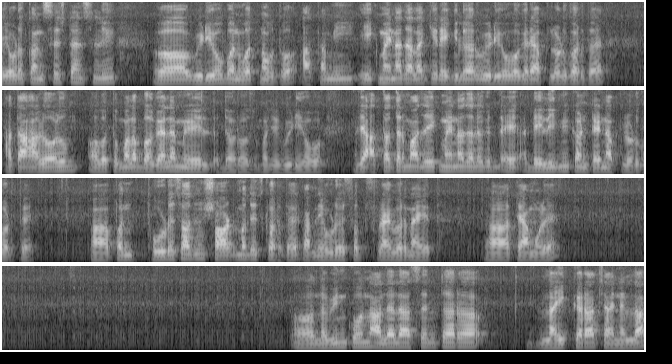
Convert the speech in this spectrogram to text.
एवढं कन्सिस्टन्सली व्हिडिओ बनवत नव्हतो. आता मी एक महिना झाला की रेग्युलर व्हिडिओ वगैरे अपलोड करतो आहे आता हळूहळू तुम्हाला बघायला मिळेल दररोज म्हणजे व्हिडिओ. म्हणजे आता तर माझं एक महिना झालं की डे डेली मी कंटेंट अपलोड करतो आहे पण थोडंसं अजून शॉर्टमध्येच करतो आहे कारण एवढे सबस्क्रायबर नाहीत त्यामुळे. नवीन कोण आलेला असेल तर लाईक करा चॅनलला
